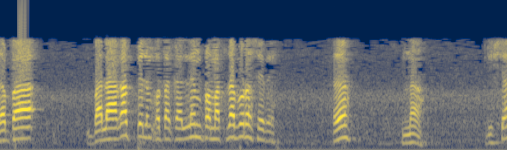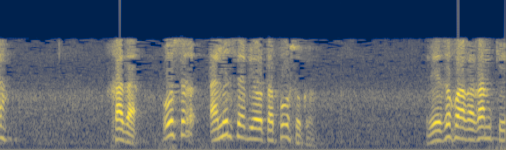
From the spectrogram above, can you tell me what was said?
دپا بلاغت په متکلم په مطلب ورسېده ها نه دشه خدا اوس امیر صاحب یو تاسو کو وې زه خو هغه غم کې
